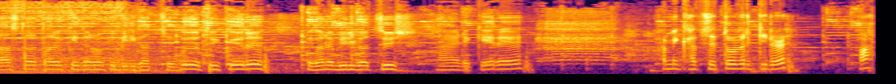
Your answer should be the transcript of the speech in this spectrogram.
রাস্তার ধারে কে যেন কি বিড়ি খাচ্ছে। এ তুই কে রে? এখানে বিড়ি খাচ্ছিস? হ্যাঁ রে কে রে? আমি খাচ্ছি তোদের কি রে? হ্যাঁ?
